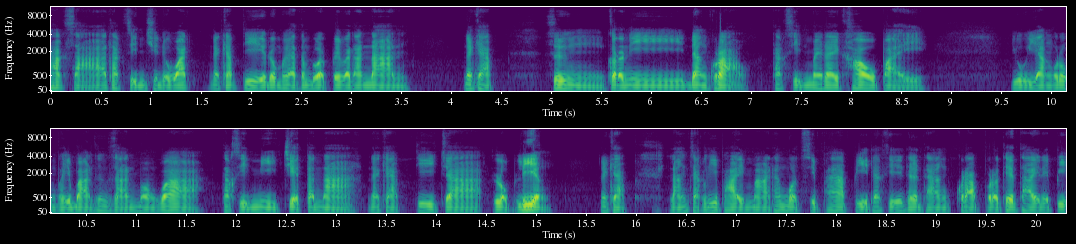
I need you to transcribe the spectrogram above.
พากษาทักษิณชินวัตรนะครับที่โรงพยาบาลตำรวจเป็นเวลานานนะครับ ซึ่งกรณีดังกล่าว ทักษิณไม่ได้เข้าไป อยู่ยังโรงพยาบาลซึ่งศาลมองว่าทักษิณมีเจตนานะครับที่จะหลบเลี่ยงนะครับหลังจากลี้ภัยมาทั้งหมด 15 ปี ทักษิณได้เดินทางกลับประเทศไทยในปี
